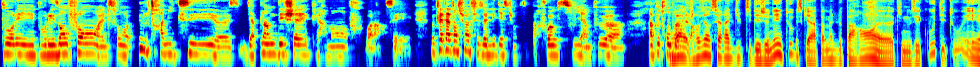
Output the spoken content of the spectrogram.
pour les pour les enfants, elles sont ultra mixées. Euh, il y a plein de déchets, clairement. voilà, c'est donc faites attention à ces allégations. C'est parfois aussi un peu euh, un peu trompeur. Ouais, je reviens au céréales du petit déjeuner et tout parce qu'il y a pas mal de parents euh, qui nous écoutent et tout et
